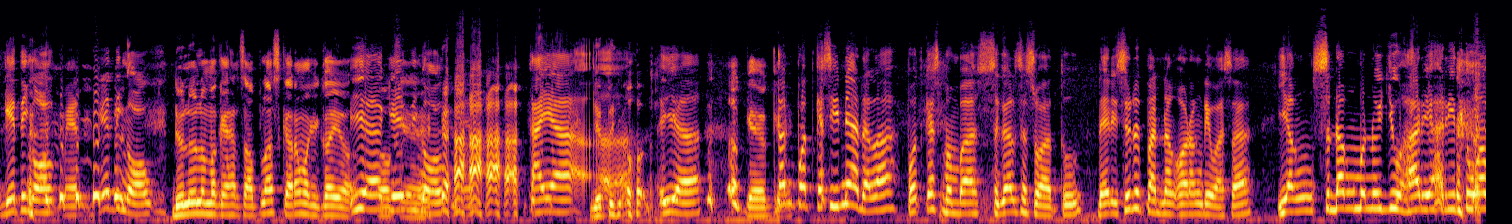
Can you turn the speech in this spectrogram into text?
getting old man, getting old. Dulu lu pakai Hansaplas, sekarang pakai Koyo. Iya, Oke. getting old man. Kayak Getting eh, old. Iya. Oke oke. Kan podcast ini adalah podcast membahas segala sesuatu dari sudut pandang orang dewasa yang sedang menuju hari-hari tua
